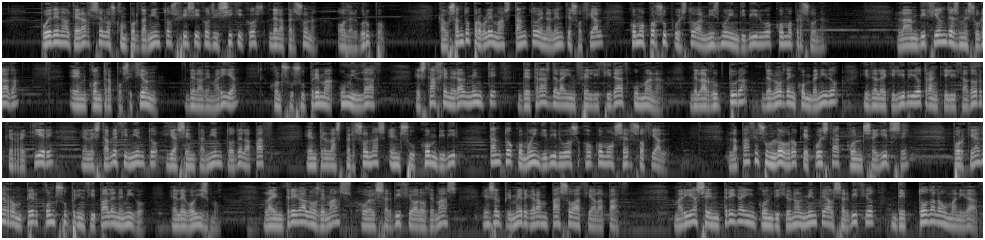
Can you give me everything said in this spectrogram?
pueden alterarse los comportamientos físicos y psíquicos de la persona o del grupo, causando problemas tanto en el ente social como por supuesto al mismo individuo como persona. La ambición desmesurada, en contraposición de la de María, con su suprema humildad, está generalmente detrás de la infelicidad humana, de la ruptura del orden convenido y del equilibrio tranquilizador que requiere el establecimiento y asentamiento de la paz entre las personas en su convivir tanto como individuos o como ser social. La paz es un logro que cuesta conseguirse porque ha de romper con su principal enemigo, el egoísmo. La entrega a los demás o el servicio a los demás es el primer gran paso hacia la paz. María se entrega incondicionalmente al servicio de toda la humanidad.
